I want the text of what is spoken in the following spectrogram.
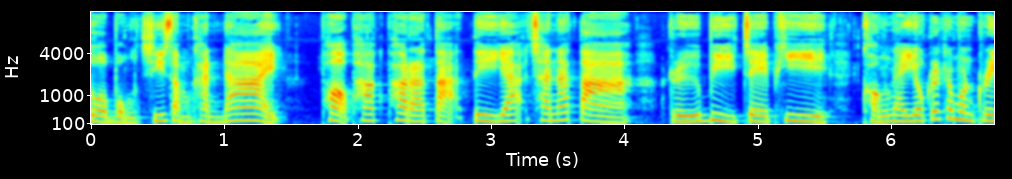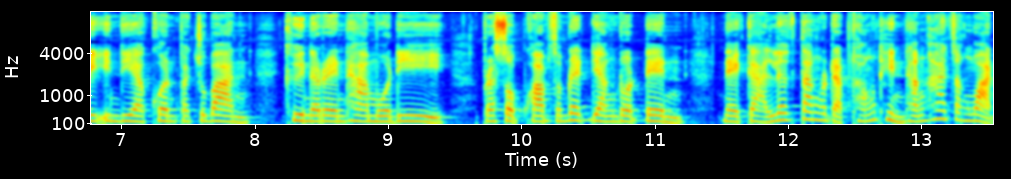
ตัวบ่งชี้สำคัญได้เพราะพักภารตะตียะชนะตา หรือ BJP ของนายกรัฐมนตรีอินเดียคนปัจจุบัน คือนเรนทราโมดี ประสบความสำเร็จอย่างโดดเด่น ในการเลือกตั้งระดับท้องถิ่นทั้ง 5 จังหวัด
